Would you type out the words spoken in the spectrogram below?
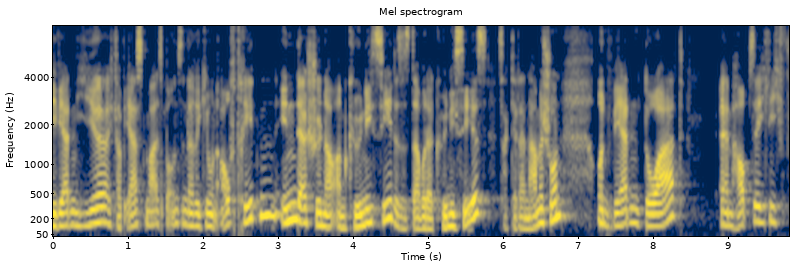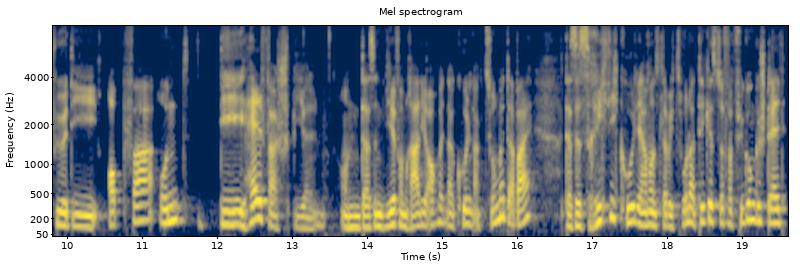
Die werden hier, ich glaube, erstmals bei uns in der Region auftreten, in der Schönau am Königssee. Das ist da, wo der Königssee ist, sagt ja der Name schon. Und werden dort ähm, hauptsächlich für die Opfer und die Helfer spielen. Und da sind wir vom Radio auch mit einer coolen Aktion mit dabei. Das ist richtig cool. Die haben uns, glaube ich, 200 Tickets zur Verfügung gestellt,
